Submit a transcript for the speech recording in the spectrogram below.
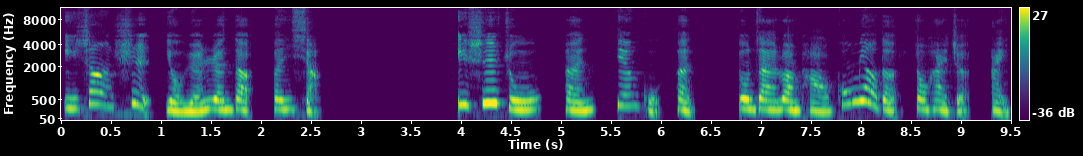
以上是有缘人的分享。一失足成千古恨，用在乱跑公庙的受害者太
